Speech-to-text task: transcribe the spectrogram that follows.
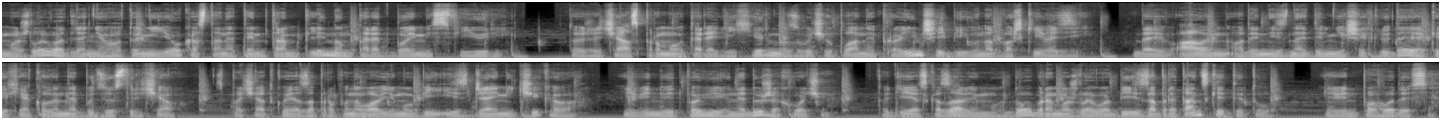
І можливо для нього Тоні Йока стане тим трампліном перед боєм із Ф'юрі. В той же час промоутер Еді Хірн озвучив плани про інший бій у надважкій вазі. Дейв Аллен один із найдивніших людей, яких я коли-небудь зустрічав. Спочатку я запропонував йому бій із Джеймі Чікава, і він відповів: не дуже хочу. Тоді я сказав йому, добре, можливо, бій за британський титул, і він погодився.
